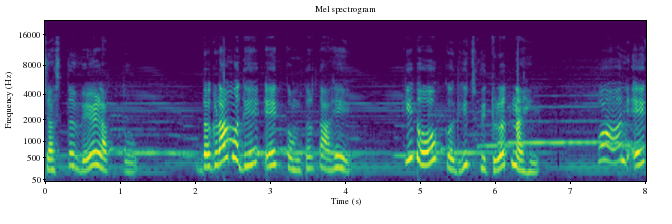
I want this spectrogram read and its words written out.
जास्त वेळ लागतो. दगडामध्ये एक कमतरता आहे. की तो कधीच वितळत नाही. पण एक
